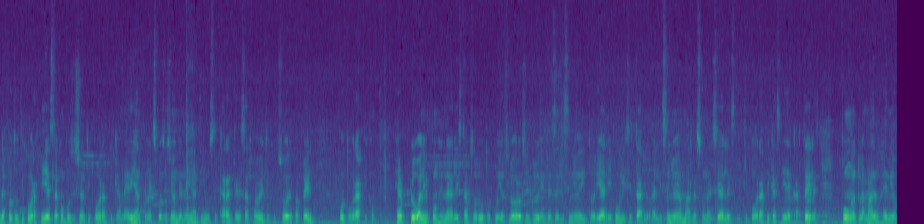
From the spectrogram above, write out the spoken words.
La fototipografía es la composición tipográfica mediante la exposición de negativos de caracteres alfabéticos sobre papel fotográfico. Herb Lubalin fue un generalista absoluto cuyos logros incluyen desde el diseño editorial y publicitario al diseño de marcas comerciales y tipográficas y de carteles. Fue un aclamado genio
